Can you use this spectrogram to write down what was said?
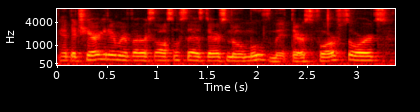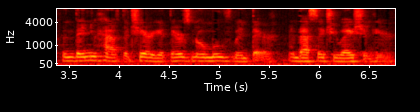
And the chariot in reverse also says there's no movement. There's four of swords, and then you have the chariot. There's no movement there in that situation here.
